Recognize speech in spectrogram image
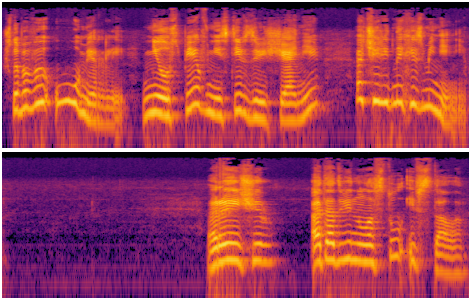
чтобы вы умерли, не успев внести в завещание очередных изменений? Рэйчер отодвинула стул и встала.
